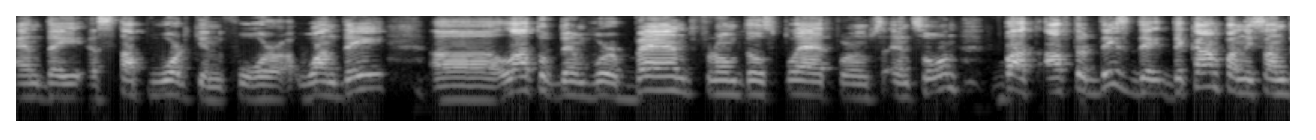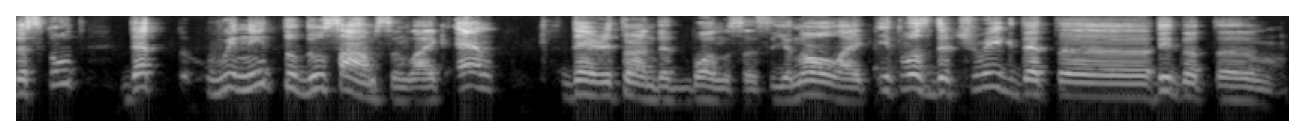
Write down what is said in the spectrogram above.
and they stopped working for one day. Uh, a lot of them were banned from those platforms and so on. But after this, the, the companies understood that we need to do something like, and they returned the bonuses, you know, like it was the trick that uh, did not. Um,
